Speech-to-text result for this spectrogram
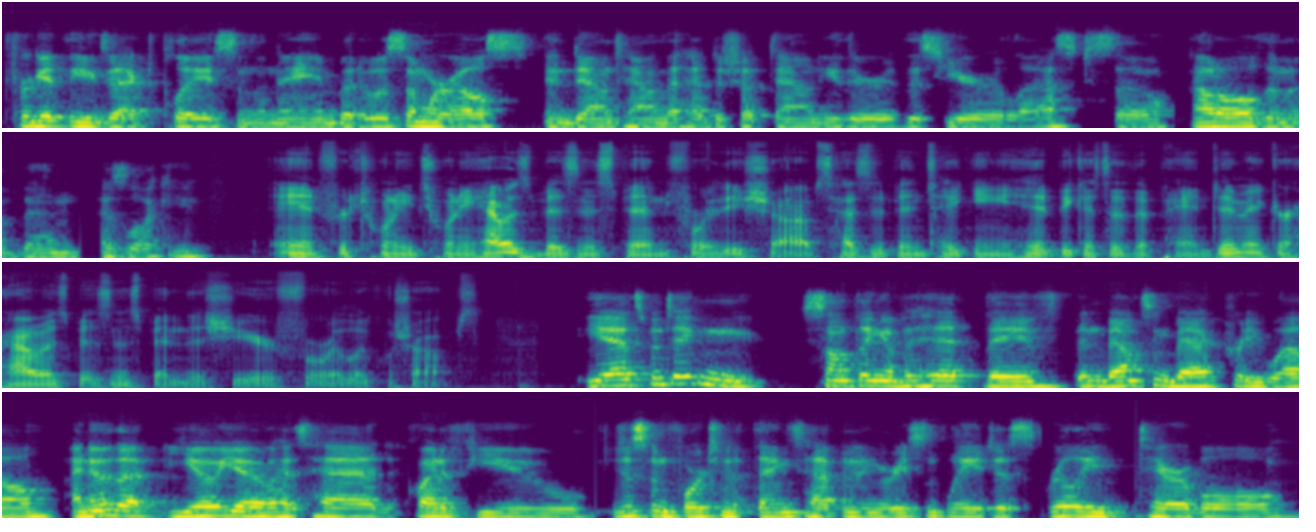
forget the exact place and the name, but it was somewhere else in downtown that had to shut down either this year or last. So not all of them have been as lucky. And for 2020, how has business been for these shops? Has it been taking a hit because of the pandemic, or how has business been this year for local shops? Yeah, it's been taking something of a hit. They've been bouncing back pretty well. I know that Yo Yo has had quite a few just unfortunate things happening recently, just really terrible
